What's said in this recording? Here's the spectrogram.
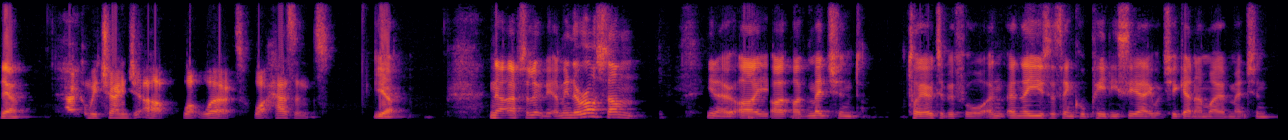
Yeah. How can we change it up? What worked? What hasn't? Yeah. No, absolutely. I mean, there are some, you know, I, I have mentioned Toyota before, and, and they use a thing called PDCA, which again I may have mentioned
